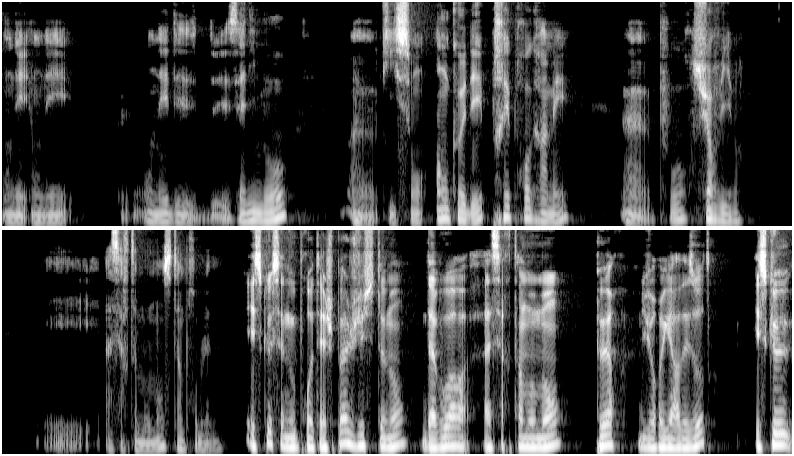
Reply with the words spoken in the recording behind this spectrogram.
On est, on est, on est des, des animaux euh, qui sont encodés, préprogrammés euh, pour survivre. Et à certains moments, c'est un problème. Est-ce que ça nous protège pas justement d'avoir à certains moments peur du regard des autres? Est-ce que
